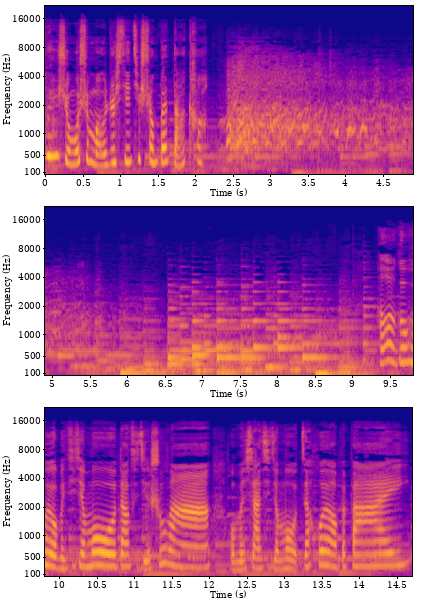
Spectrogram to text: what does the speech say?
为什么是忙着先去上班打卡？Hello，各位朋友，本期节目到此结束啦，我们下期节目再会哦，拜拜。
